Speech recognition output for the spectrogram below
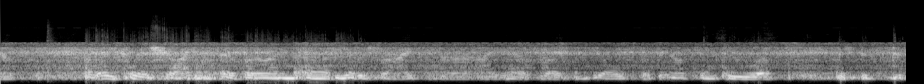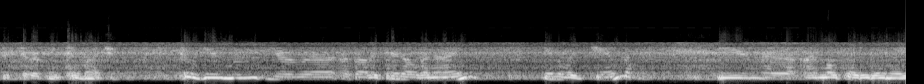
uh, a very clear shot, uh, on uh, the other side, uh, I have uh, some they don't seem to, uh, 9, Kimberly Gym, and uh, I'm located in a,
